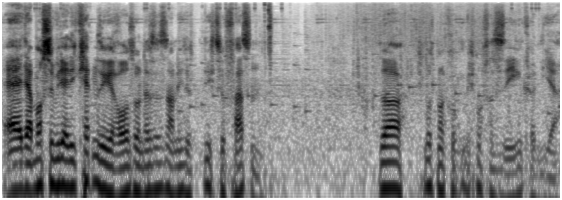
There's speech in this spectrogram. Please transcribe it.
Äh, da musst du wieder die Kettensäge rausholen. Das ist noch nicht, nicht zu fassen. So, ich muss mal gucken. Ich muss was sehen können hier.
